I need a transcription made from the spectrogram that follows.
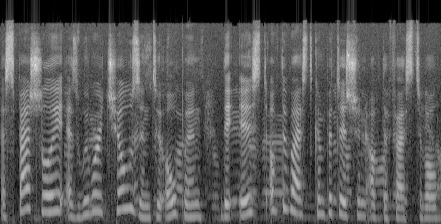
especially as we were chosen to open the East of the West competition of the festival.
